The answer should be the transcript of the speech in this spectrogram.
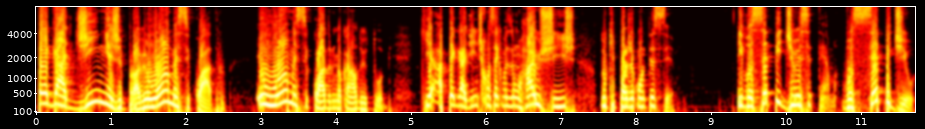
Pegadinhas de prova. Eu amo esse quadro. Eu amo esse quadro no meu canal do YouTube. Que a pegadinha, a gente consegue fazer um raio-x do que pode acontecer. E você pediu esse tema. Você pediu.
